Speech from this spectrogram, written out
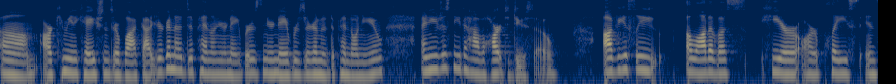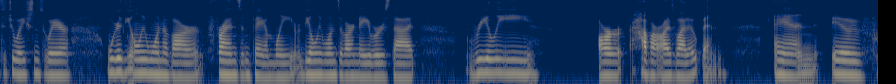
um, our communications are blacked out, you're going to depend on your neighbors, and your neighbors are going to depend on you, and you just need to have a heart to do so. Obviously, a lot of us here are placed in situations where we're the only one of our friends and family, or the only ones of our neighbors that really are have our eyes wide open. And if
